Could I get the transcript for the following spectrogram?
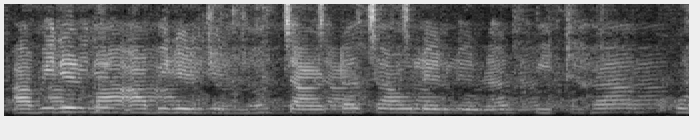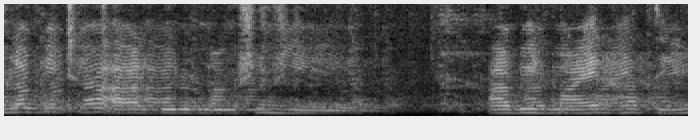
আবিরের মা আবিরের জন্য চারটা চাউলের গুঁড়া, পিঠা, খোলা পিঠা আর গরুর মাংস নিয়ে এলো আবির মায়ের হাতে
